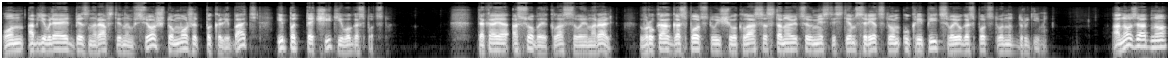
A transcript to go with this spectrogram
он объявляет безнравственным все, что может поколебать и подточить его господство. Такая особая классовая мораль, в руках господствующего класса становится вместе с тем средством укрепить свое господство над другими. Оно заодно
